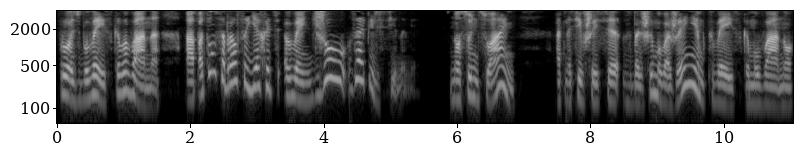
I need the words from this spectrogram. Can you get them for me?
просьбу вейского вана, а потом собрался ехать в Вэньчжоу за апельсинами. Но Сунь-Цуань, относившийся с большим уважением к вейскому вану,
